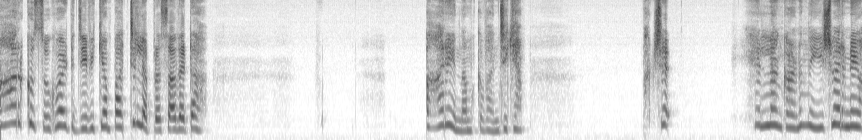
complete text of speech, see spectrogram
ആർക്കും സുഖമായിട്ട് ജീവിക്കാൻ പറ്റില്ല പ്രസാദേട്ടാ. ആരെയും നമുക്ക് വഞ്ചിക്കാം. പക്ഷെ എല്ലാം കാണുന്ന ഈശ്വരനെയോ?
